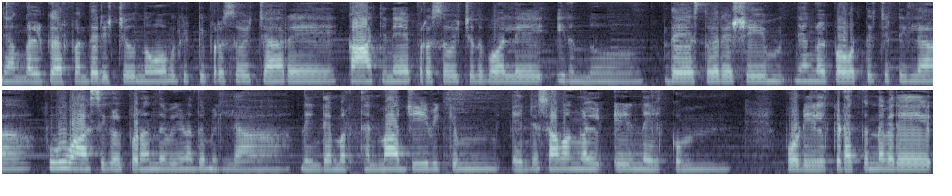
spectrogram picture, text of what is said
ഞങ്ങൾ ഗർഭം ധരിച്ചു നോവ് കിട്ടി പ്രസവിച്ചാറേ. കാറ്റിനെ പ്രസവിച്ചതുപോലെ ഇരുന്നു. ദേശരക്ഷയും ഞങ്ങൾ പ്രവർത്തിച്ചിട്ടില്ല. ഭൂവാസികൾ പിറന്നു വീണതുമില്ല. നിന്റെ മൃദ്ധന്മാർ ജീവിക്കും. എന്റെ ശവങ്ങൾ എഴുന്നേൽക്കും. പൊടിയിൽ കിടക്കുന്നവരെ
